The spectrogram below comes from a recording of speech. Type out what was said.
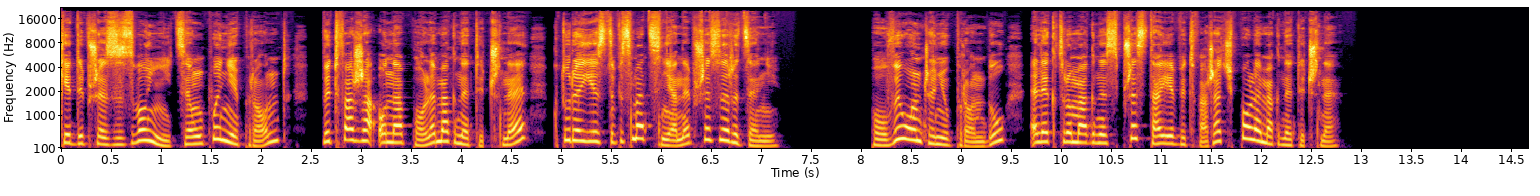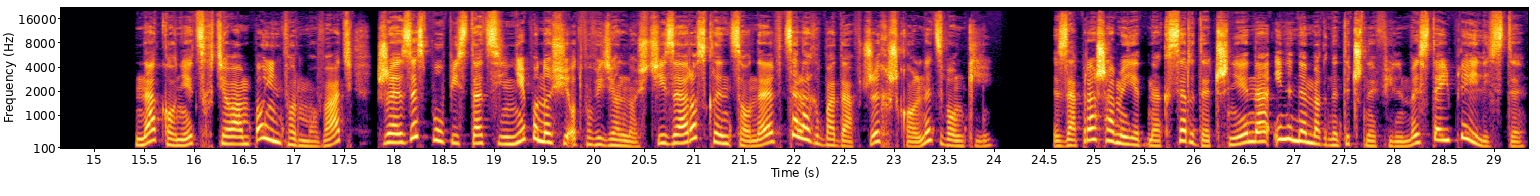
Kiedy przez zwojnicę płynie prąd, wytwarza ona pole magnetyczne, które jest wzmacniane przez rdzeń. Po wyłączeniu prądu elektromagnes przestaje wytwarzać pole magnetyczne. Na koniec chciałam poinformować, że zespół Pistacji nie ponosi odpowiedzialności za rozkręcone w celach badawczych szkolne dzwonki. Zapraszamy jednak serdecznie na inne magnetyczne filmy z tej playlisty.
